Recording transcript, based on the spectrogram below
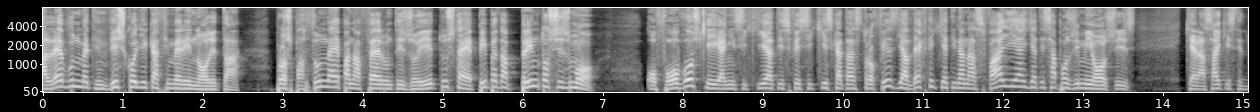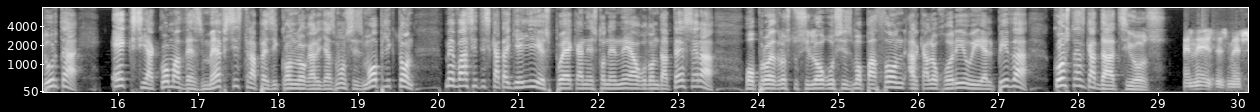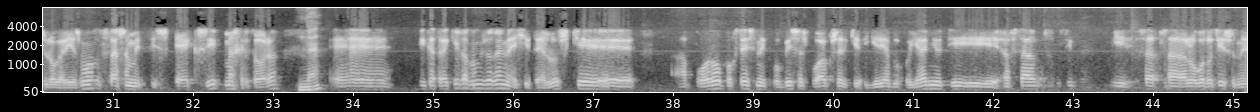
παλεύουν με την δύσκολη καθημερινότητα. Προσπαθούν να επαναφέρουν τη ζωή τους στα επίπεδα πριν το σεισμό. Ο φόβος και η ανησυχία της φυσικής καταστροφής διαδέχθηκε την ανασφάλεια για τις αποζημιώσεις. Κερασάκι στην τούρτα, έξι ακόμα δεσμεύσεις τραπεζικών λογαριασμών σεισμόπληκτων με βάση τις καταγγελίες που έκανε στον 984 ο πρόεδρος του Συλλόγου Σεισμοπαθών Αρκαλοχωρίου η Ελπίδα, Κώστας Γκαντάτσιος. Νέες δεσμεύσεις λογαριασμών, φτάσαμε τις 6 μέχρι τώρα. Ναι. Ε, η κατρακύλα νομίζω δεν έχει τέλος και απορώ προχθές στην εκπομπή σας που άκουσα και την κυρία Μπλοκογιάννη ότι αυτά θα, θα λογοδοτήσουν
